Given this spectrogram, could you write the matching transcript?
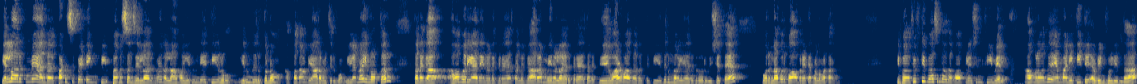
எல்லாருக்குமே அந்த பார்ட்டிசிபேட்டிங் பர்சன்ஸ் எல்லாருக்குமே அந்த லாபம் இருந்தே தீரும் இருந்து இருக்கணும். அப்போ தான் அப்படி ஆரம்பிச்சிருக்கோம். இல்லைன்னா இன்னொருத்தர் தனக்கு அ- அவமரியாதை நடக்கிற தனக்கு அறமீறலாக இருக்கிற தனக்கு வாழ்வாதாரத்துக்கு எதிர்மறையாக இருக்கிற ஒரு விஷயத்த ஒரு நபர் கோஆபரேட்டே பண்ண மாட்டாங்க. இப்போ fifty percent of the population female அவங்கள வந்து ஏம்மா நீ தீட்டு அப்படின்னு சொல்லியிருந்தா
